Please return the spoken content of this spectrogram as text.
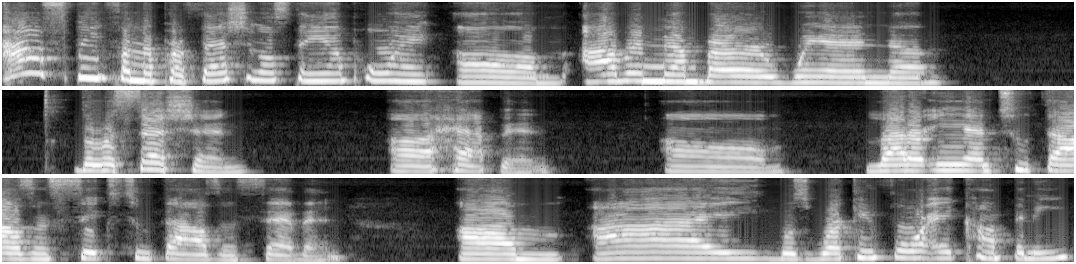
I'll speak from the professional standpoint. Um, I remember when uh, the recession uh, happened. Um, latter end 2006, 2007. Um, I was working for a company,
